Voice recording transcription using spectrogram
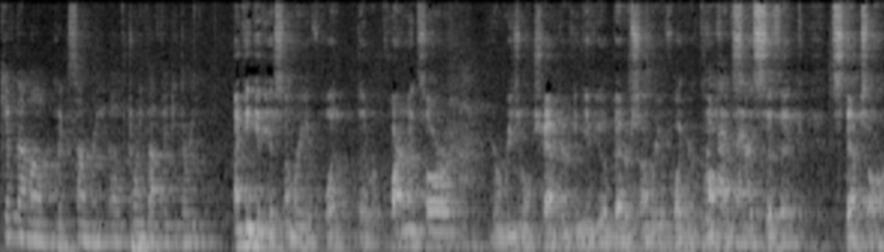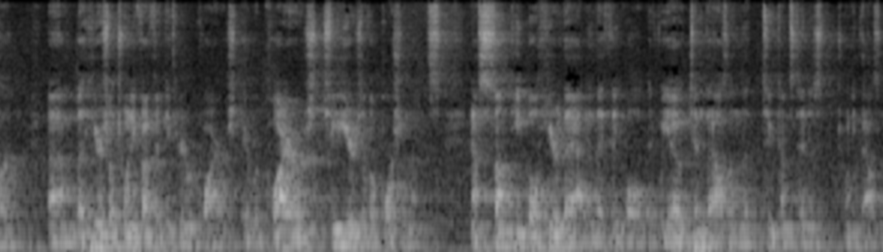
give them a quick summary of 2553. I can give you a summary of what the requirements are. Your regional chapter can give you a better summary of what your conference specific steps are. Um, but here's what 2553 requires it requires two years of apportionments. Now, some people hear that and they think, well, if we owe 10,000, then 2 times 10 is 20,000.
